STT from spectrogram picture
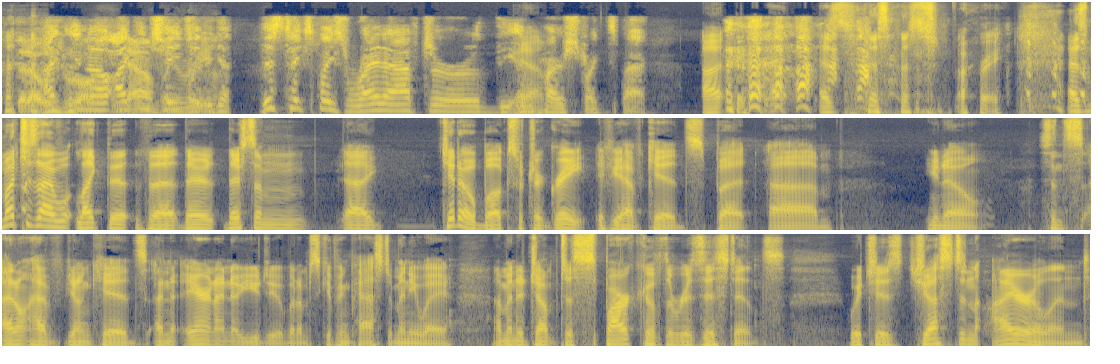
that I I, was you wrong. know, I can I'm change it again. This takes place right after the Yeah. Empire Strikes Back. Uh, as, as, as- all right. As much as I w- like the the there there's some uh, kiddo books which are great if you have kids, but um, you know, since I don't have young kids, and Aaron, I know you do, but I'm skipping past them anyway. I'm going to jump to Spark of the Resistance, which is Justin Ireland.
